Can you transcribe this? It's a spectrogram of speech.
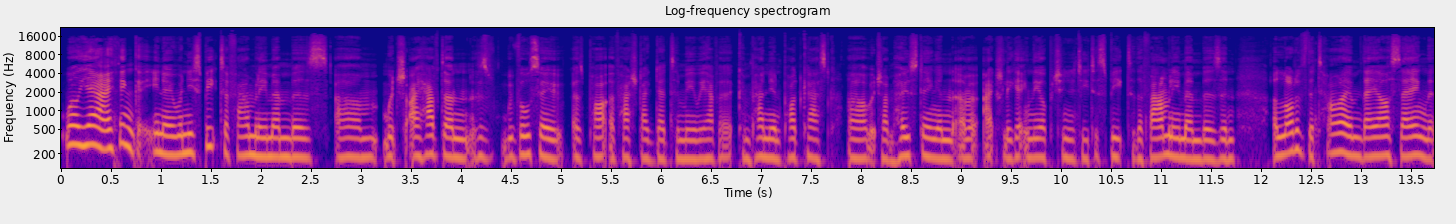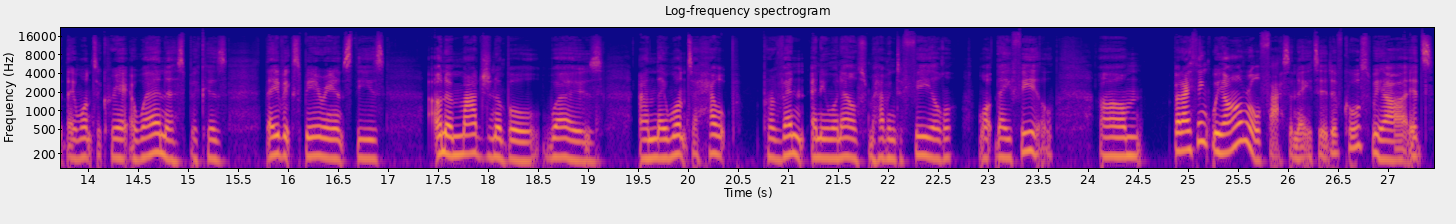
Well, yeah, I think, you know, when you speak to family members, um, which I have done, because we've also, as part of Hashtag Dead to Me, we have a companion podcast, uh, which I'm hosting, and I'm actually getting the opportunity to speak to the family members. And a lot of the time, they are saying that they want to create awareness because they've experienced these unimaginable woes and they want to help prevent anyone else from having to feel what they feel. Um, but I think we are all fascinated. Of course, we are. It's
